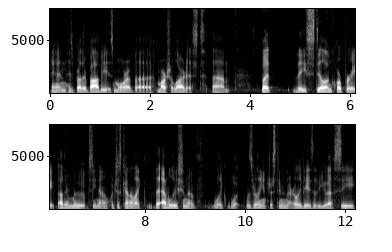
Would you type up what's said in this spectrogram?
and his brother Bobby is more of a martial artist. Um, but they still incorporate other moves, you know, which is kind of like the evolution of like what was really interesting in the early days of the UFC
